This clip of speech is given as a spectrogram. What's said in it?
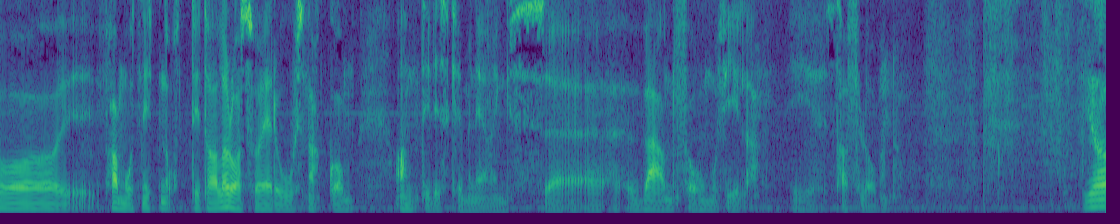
Og fram mot 1980-tallet så er det òg snakk om antidiskrimineringsvern for homofile i straffeloven. Ja,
